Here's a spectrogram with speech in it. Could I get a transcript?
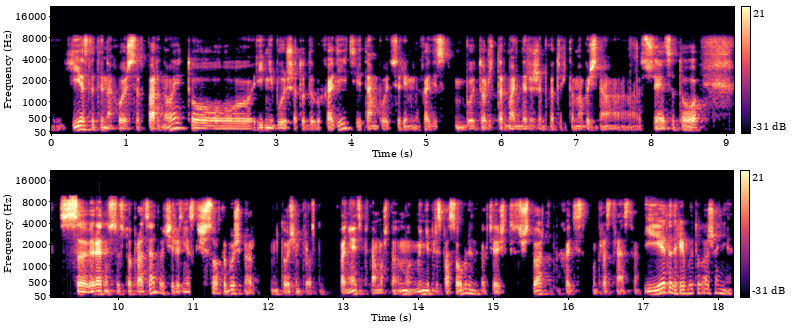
если ты находишься в парной, то и не будешь оттуда выходить, и там будет все время находиться, будет тот же термальный режим, который там обычно осуществляется, то с вероятностью 100% через несколько часов ты будешь мертв. Это очень просто понять, потому что ну, мы не приспособлены, как человеческие существа, чтобы находиться в таком пространстве. И это требует уважения.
